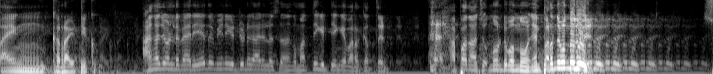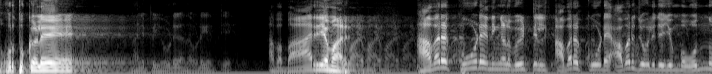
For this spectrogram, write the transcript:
ഭയങ്കരമായിട്ടിക്കും അങ്ങനെ ഉണ്ട് വേറെ ഏത് മീൻ കിട്ടിയിട്ട് കാര്യമില്ല. നമുക്ക് മത്തി കിട്ടിയെങ്കിൽ വറക്കത്തുണ്ട് അപ്പൊ നാ ചൊന്നോണ്ട് വന്നു. ഞാൻ പറഞ്ഞു വന്നത്. സുഹൃത്തുക്കളെ അപ്പൊ ഭാര്യമാര് അവരെ കൂടെ നിങ്ങൾ വീട്ടിൽ അവരെ കൂടെ അവർ ജോലി ചെയ്യുമ്പോൾ ഒന്ന്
